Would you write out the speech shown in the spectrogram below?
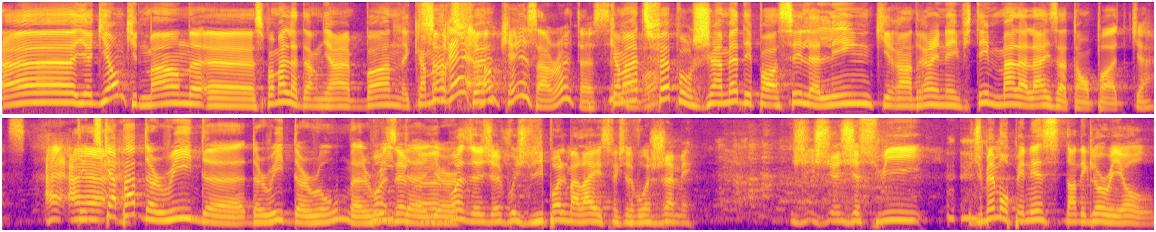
Euh, Il y a Guillaume qui demande, euh, c'est pas mal la dernière bonne. C'est Comment vrai? tu fais, Ah, OK, c'est all right. euh, comment tu fais pour jamais dépasser la ligne qui rendrait un invité mal à l'aise à ton podcast? Ah, T'es-tu euh, capable de read, euh, de read the room? euh, Moi, read c'est- the- euh, your- moi, je, je, je lis pas le malaise, fait que je le vois jamais. Je, je- je suis. Je mets mon pénis dans des glory holes.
